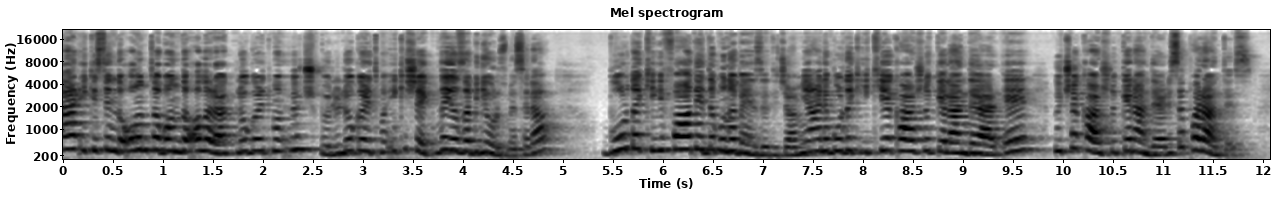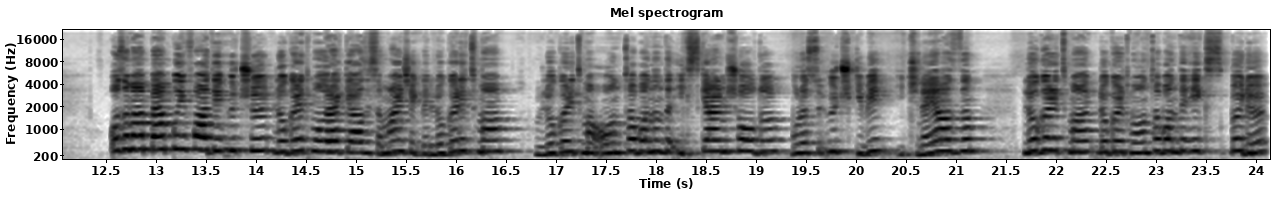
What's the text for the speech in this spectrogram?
her ikisini de 10 tabanında alarak logaritma 3 bölü logaritma 2 şeklinde yazabiliyoruz mesela. Buradaki ifadeyi de buna benzeteceğim. Yani buradaki 2'ye karşılık gelen değer e, 3'e karşılık gelen değer ise parantez. O zaman ben bu ifadeyi 3'ü logaritma olarak yazdıysam aynı şekilde logaritma, logaritma 10 tabanında x gelmiş oldu. Burası 3 gibi içine yazdım. Logaritma, logaritma 10 tabanında x bölü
